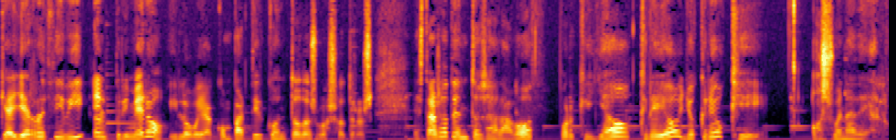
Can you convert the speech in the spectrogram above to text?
Que ayer recibí el primero y lo voy a compartir con todos vosotros. Estaros atentos a la voz porque yo creo, yo creo que os suena de algo.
